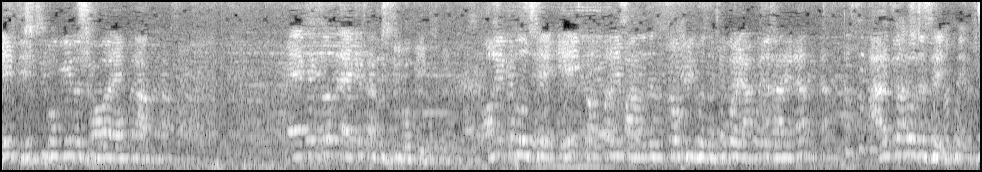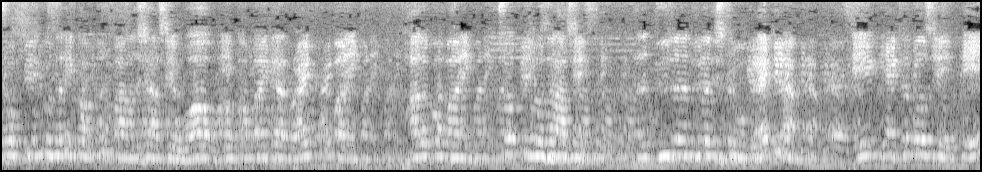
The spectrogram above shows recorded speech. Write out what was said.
এই দৃষ্টিভঙ্গি কিন্তু সবার এক না। এক একজন এক একটা দৃষ্টিভঙ্গি। অনেকে বলছে এই কোম্পানি বাংলাদেশ চব্বিশ বছর করে আমি জানি না। আরেকজন বলতেছে চব্বিশ বছর এই কোম্পানি বাংলাদেশে আছে। ওয়াও এই কোম্পানিটা রাইট কোম্পানি ভালো কোম্পানি চব্বিশ বছর আছে। তাহলে দুইজনের দুইটা দৃষ্টিভঙ্গি রাইট না? এই একটা বলছে এই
